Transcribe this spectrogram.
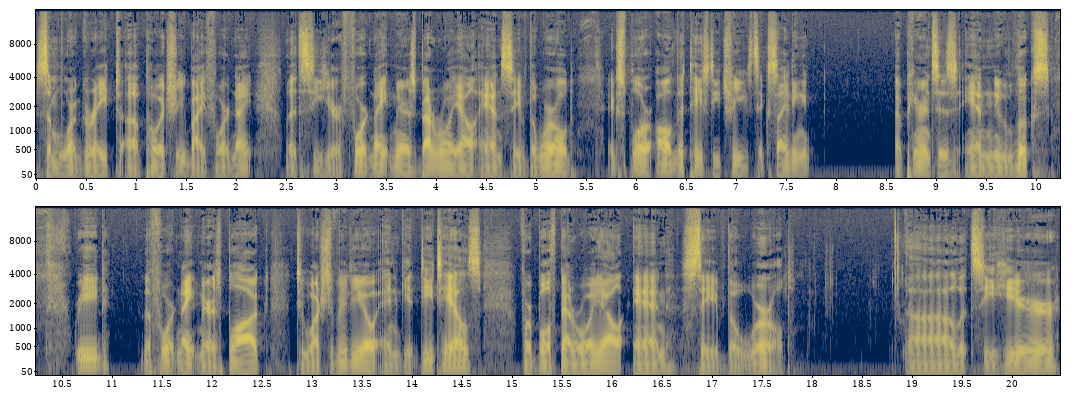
some more great uh, poetry by Fortnite. Let's see here Fortnitemares Battle Royale and Save the World. Explore all the tasty treats, exciting appearances, and new looks. Read the Fortnitemares blog to watch the video and get details for both Battle Royale and Save the World. Uh, let's see here.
